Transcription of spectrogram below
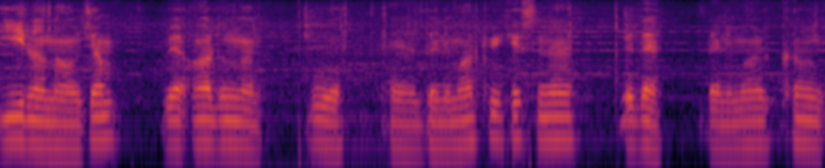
İran'ı alacağım ve ardından bu eee Danimarka ülkesine ve de Danimarka'nın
